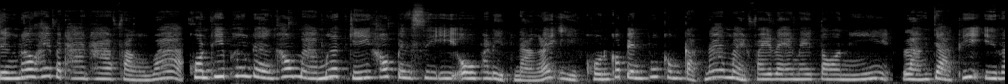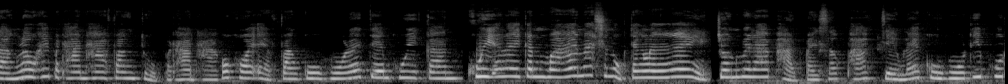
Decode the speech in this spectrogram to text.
จึงเล่าให้ประธานฮาฟังว่าคนที่เพิ่งเดินเข้ามาเมื่อกี้เขาเป็น CEO ผลิตหนังและอีกคนก็เป็นผู้กำกับหน้าใหม่ไฟแรงในตอนนี้ หลังจากที่อีรังเล่าให้ประธานฮาฟังจบประธานฮาก็คอยแอบฟังกูโฮและเจมคุยกัน คุยอะไรกันวะน่าสนุกจังเลย จนเวลาผ่านไปสักพักเจมและกูโฮที่พูด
